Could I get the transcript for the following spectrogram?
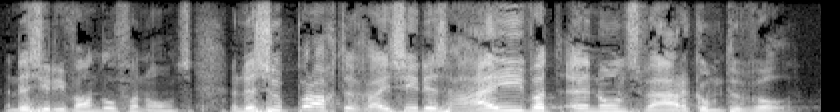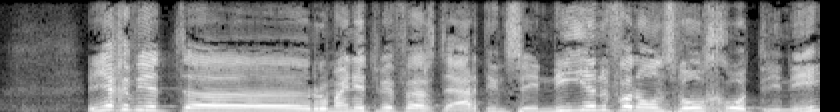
En dis hierdie wandel van ons. En dis so pragtig. Hy sê dis hy wat in ons werk om te wil. Het jy geweet uh Romeine 2 vers 13 sê nie een van ons wil God dien nie.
